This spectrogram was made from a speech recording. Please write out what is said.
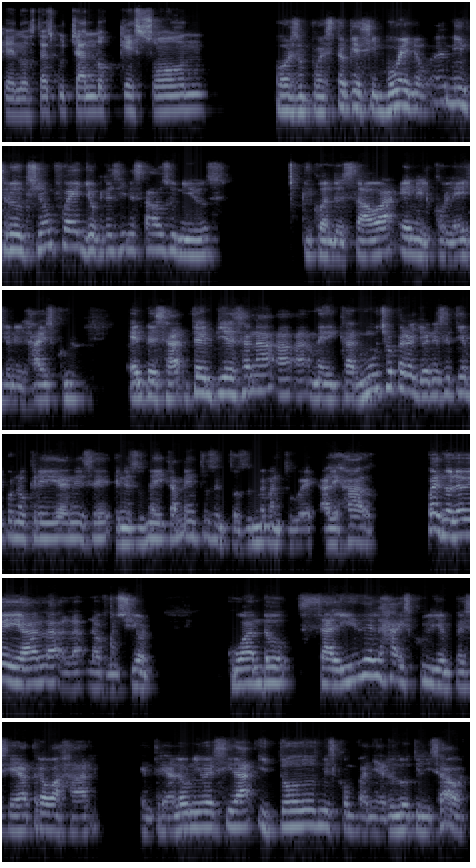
que nos está escuchando, ¿qué son? Por supuesto que sí. Bueno, eh, mi introducción fue, yo crecí en Estados Unidos y cuando estaba en el colegio, en el high school, empezar, te empiezan a, medicar mucho, pero yo en ese tiempo no creía en, ese, en esos medicamentos, entonces me mantuve alejado. Pues no le veía la, la, función. Cuando salí del high school y empecé a trabajar, entré a la universidad y todos mis compañeros lo utilizaban.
